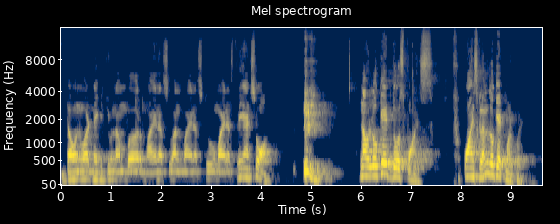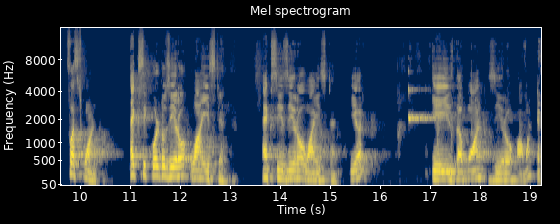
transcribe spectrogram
Downward negative number minus 1, minus 2, minus 3 and so on. now locate those points. Points ಗಳನ್ನು locate ಮಾಡ್ಕೊಳ್ಳಿ ಫಸ್ಟ್ ಪಾಯಿಂಟ್ ಎಕ್ಸ್ ಈಕ್ವಲ್ ಟು ಝೀರೋ ವೈ ಇಸ್ ಟೆನ್ ಎಕ್ಸ್ is 0 y is 10 here A is the point 0 comma 10.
